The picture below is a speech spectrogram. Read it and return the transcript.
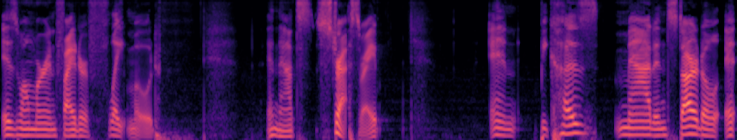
is when we're in fight or flight mode. And that's stress, right? And because mad and startled, it,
